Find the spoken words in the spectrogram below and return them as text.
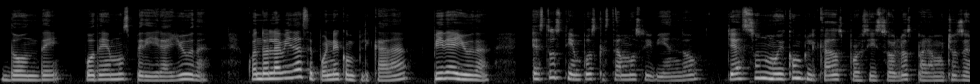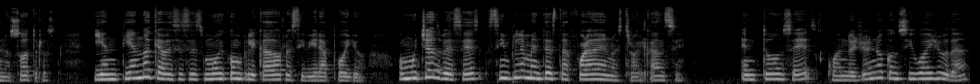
donde podemos pedir ayuda. Cuando la vida se pone complicada, pide ayuda. Estos tiempos que estamos viviendo ya son muy complicados por sí solos para muchos de nosotros, y entiendo que a veces es muy complicado recibir apoyo, o muchas veces simplemente está fuera de nuestro alcance. Entonces, cuando yo no consigo ayuda,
